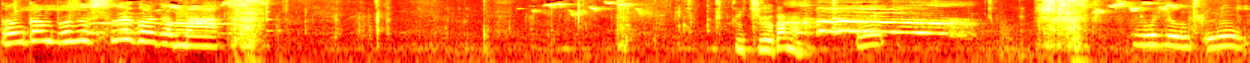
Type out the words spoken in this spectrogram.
刚刚不是四个的吗？你吃个蛋嘛？嗯，我想给你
